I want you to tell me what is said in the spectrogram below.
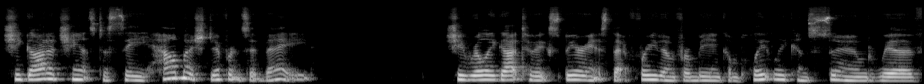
she got a chance to see how much difference it made. She really got to experience that freedom from being completely consumed with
